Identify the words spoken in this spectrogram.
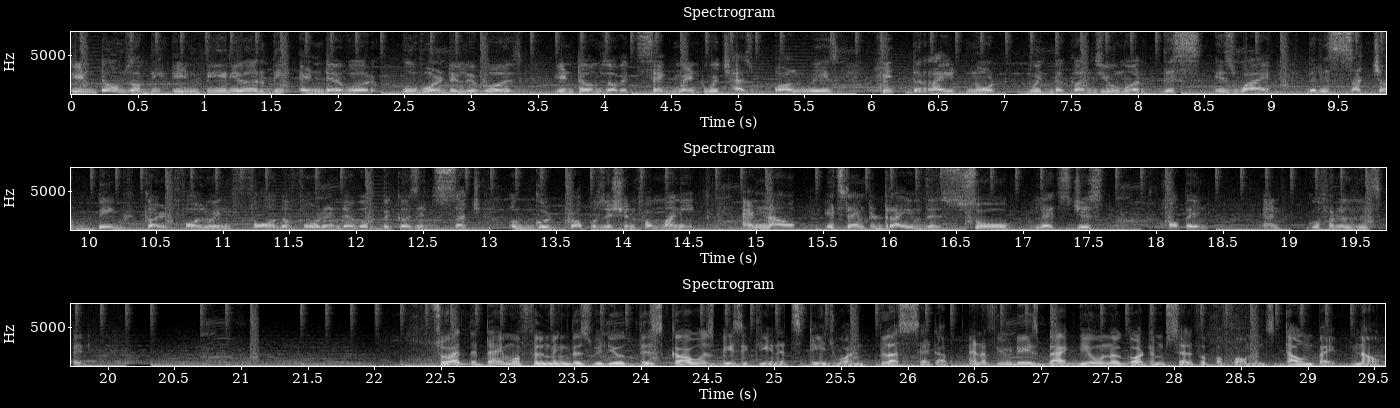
in terms of the interior, the Endeavour over delivers in terms of its segment, which has always hit the right note with the consumer. This is why there is such a big cult following for the Ford Endeavour because it's such a good proposition for money. And now it's time to drive this. So let's just hop in and go for a little spin. So at the time of filming this video, this car was basically in its stage 1 plus setup and a few days back the owner got himself a performance downpipe. Now,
